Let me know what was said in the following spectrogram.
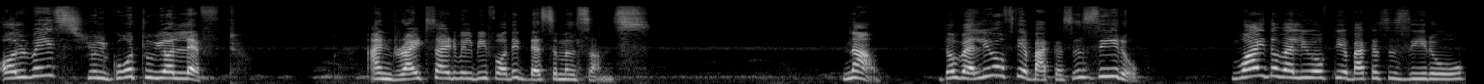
always you'll go to your left and right side will be for the decimal sums. Now, the value of the abacus is 0. Why the value of the abacus is 0?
